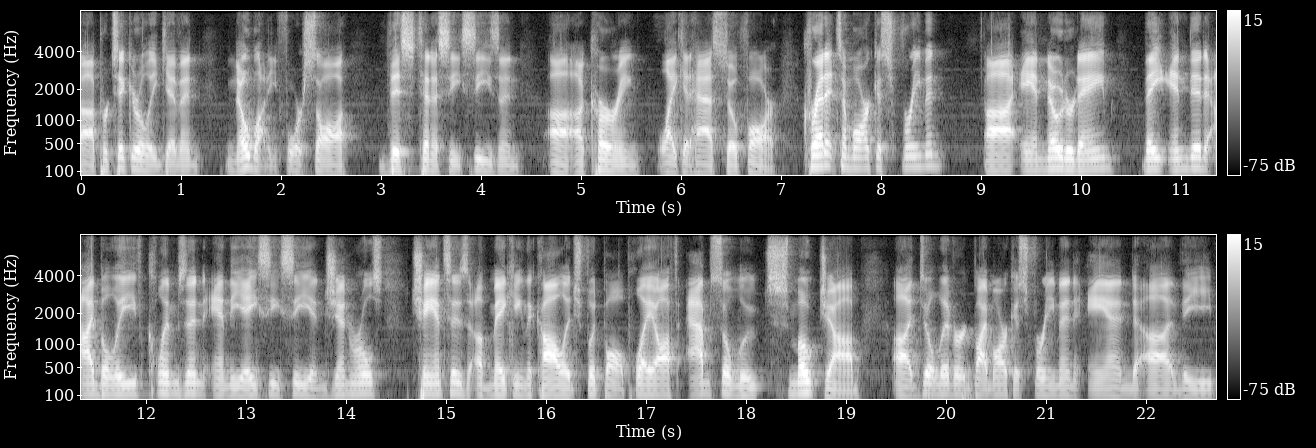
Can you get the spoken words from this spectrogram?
uh, particularly given nobody foresaw this Tennessee season uh, occurring like it has so far. Credit to Marcus Freeman. uh, and Notre Dame. They ended, I believe, Clemson and the ACC in general's chances of making the college football playoff. Absolute smoke job uh, delivered by Marcus Freeman and uh, the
